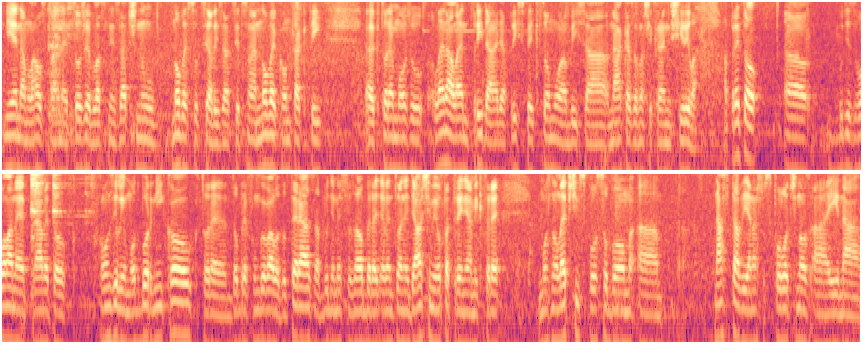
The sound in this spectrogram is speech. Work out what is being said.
nie je nám lahostajné to, že vlastne začnú nové socializácie, to znamená nové kontakty, e, ktoré môžu len a len pridať a prispieť k tomu, aby sa nákaza v našej krajine šírila. A preto e, bude zvolané práve to konzilium odborníkov, ktoré dobre fungovalo doteraz a budeme sa zaoberať eventuálne ďalšími opatreniami, ktoré možno lepším spôsobom nastavia našu spoločnosť aj na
